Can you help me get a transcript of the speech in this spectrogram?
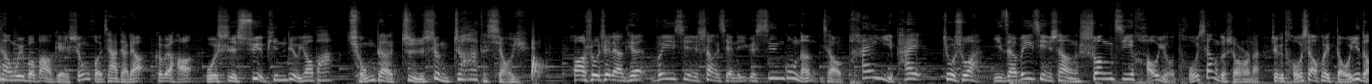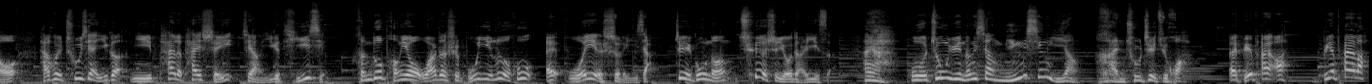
堂微博报给生活加点料。各位好，我是血拼六幺八，穷的只剩渣的小雨。话说这两天微信上线了一个新功能，叫拍一拍。就说啊，你在微信上双击好友头像的时候呢，这个头像会抖一抖，还会出现一个你拍了拍谁这样一个提醒。很多朋友玩的是不亦乐乎。哎，我也试了一下，这功能确实有点意思。哎呀，我终于能像明星一样喊出这句话。哎，别拍啊，别拍了。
